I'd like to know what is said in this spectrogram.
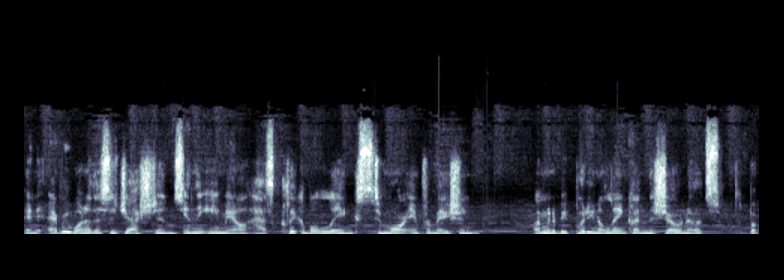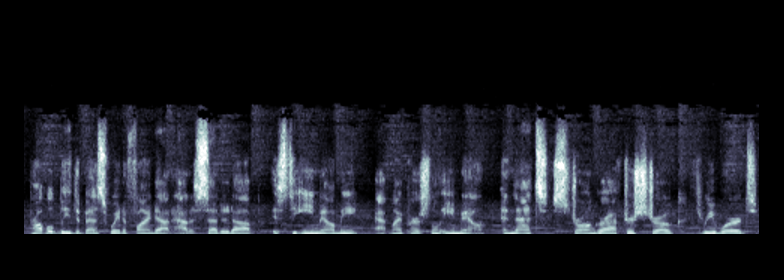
and every one of the suggestions in the email has clickable links to more information. I'm going to be putting a link on the show notes, but probably the best way to find out how to set it up is to email me at my personal email. And that's stronger after stroke, three words,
